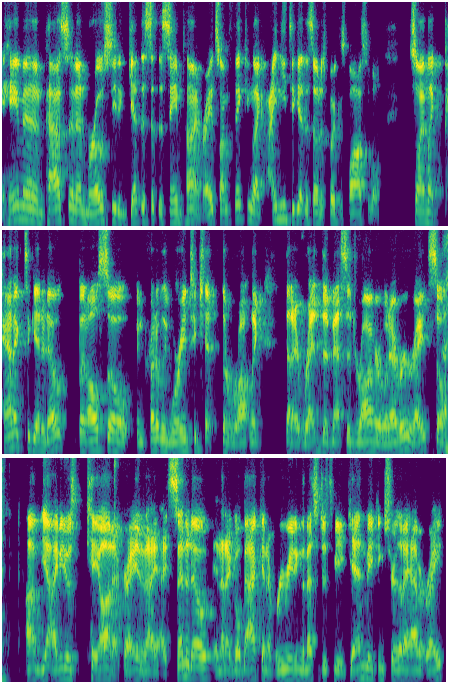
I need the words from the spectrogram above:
Heyman and Passan and Morosi to get this at the same time, right? So I'm thinking like I need to get this out as quick as possible. So I'm like panicked to get it out, but also incredibly worried to get the wrong, like that I read the message wrong or whatever, right? So um, yeah, I mean it was chaotic, right? And I, I send it out, and then I go back and I'm rereading the messages to me again, making sure that I have it right.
